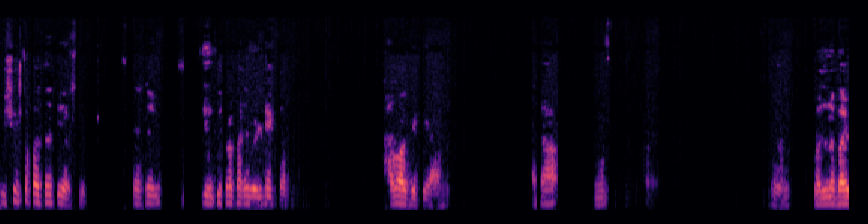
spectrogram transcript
विशिष्ट पद्धती असते. त्याचे योग्य प्रकारे वेल्डिंग करणे. हवा किती आहे? आता वल्लभभाई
